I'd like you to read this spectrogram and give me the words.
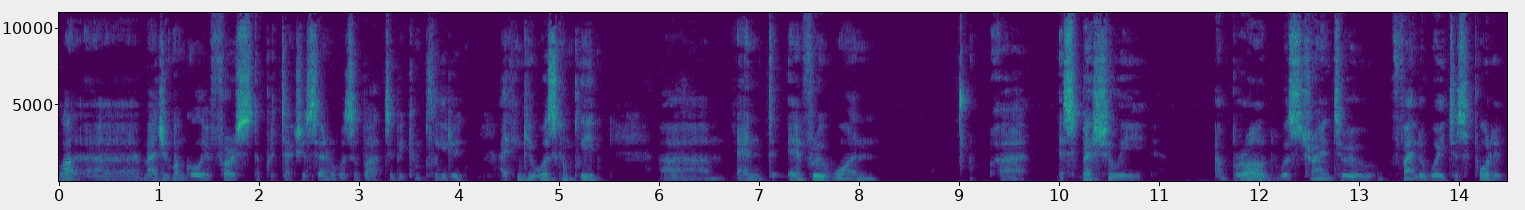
uh, Magic Mongolia First, the protection center, was about to be completed. I think it was complete, um, and everyone, uh, especially abroad, was trying to find a way to support it.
